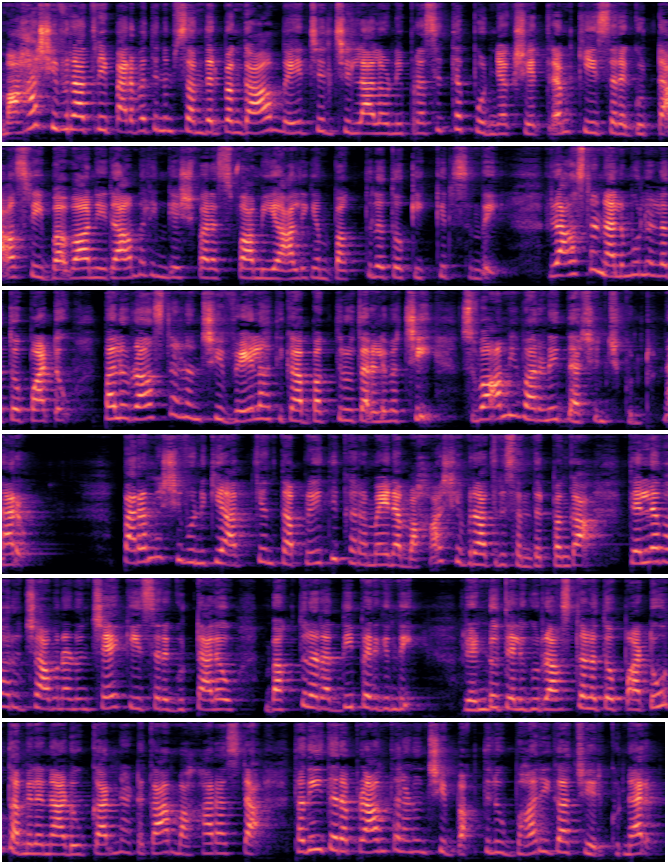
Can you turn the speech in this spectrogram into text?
మహాశివరాత్రి పర్వదినం సందర్భంగా మేడ్చల్ జిల్లాలోని ప్రసిద్ధ పుణ్యక్షేత్రం కీసరగుట్ట శ్రీ భవానీ రామలింగేశ్వర స్వామి ఆలయం భక్తులతో కిక్కిరిసింది. రాష్ట్ర నలుమూలలతో పాటు పలు రాష్ట్రాల నుంచి వేలాదిగా భక్తులు తరలివచ్చి స్వామివారిని దర్శించుకుంటున్నారు. పరమశివునికి అత్యంత ప్రీతికరమైన మహాశివరాత్రి సందర్భంగా తెల్లవారుజామున నుంచే కీసరగుట్టలో భక్తుల రద్దీ పెరిగింది. రెండు తెలుగు రాష్ట్రాలతో పాటు తమిళనాడు కర్ణాటక మహారాష్ట్ర తదితర ప్రాంతాల నుంచి భక్తులు భారీగా చేరుకున్నారు.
